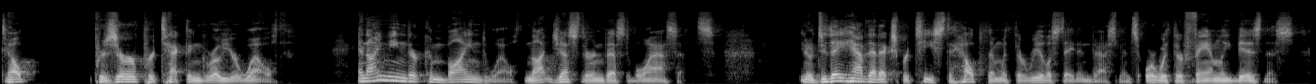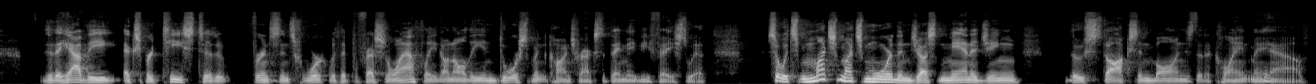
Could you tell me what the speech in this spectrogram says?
to help preserve, protect, and grow your wealth? And I mean their combined wealth, not just their investable assets you know do they have that expertise to help them with their real estate investments or with their family business do they have the expertise to for instance work with a professional athlete on all the endorsement contracts that they may be faced with so it's much much more than just managing those stocks and bonds that a client may have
